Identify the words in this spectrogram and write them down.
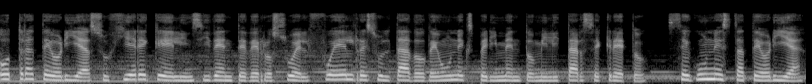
Otra teoría sugiere que el incidente de Roswell fue el resultado de un experimento militar secreto. Según esta teoría,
